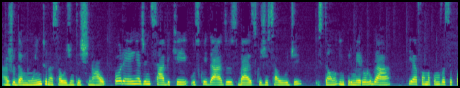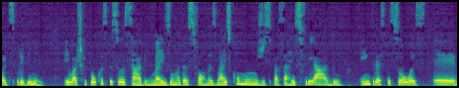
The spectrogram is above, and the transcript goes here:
ajuda muito na saúde intestinal. Porém, a gente sabe que os cuidados básicos de saúde estão em primeiro lugar e é a forma como você pode se prevenir. Eu acho que poucas pessoas sabem, mas uma das formas mais comuns de se passar resfriado entre as pessoas é,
